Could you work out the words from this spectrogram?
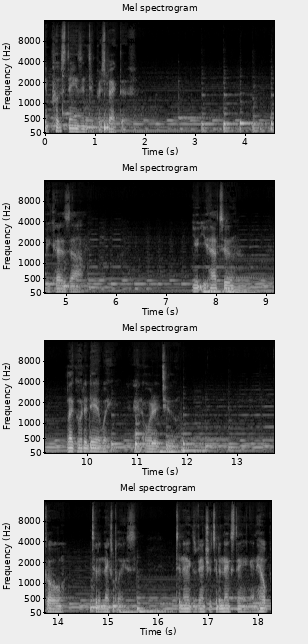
it puts things into perspective because um, you you have to let go of the dead weight in order to go to the next place, to the next venture, to the next thing, and help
